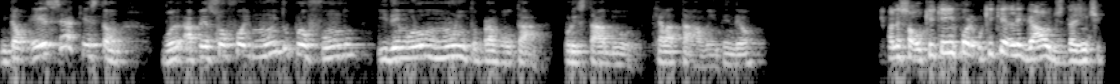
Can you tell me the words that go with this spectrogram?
Então, essa é a questão. A pessoa foi muito profundo e demorou muito para voltar para o estado que ela estava, entendeu? Olha só, o que, que é, o que, que é legal de, da gente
